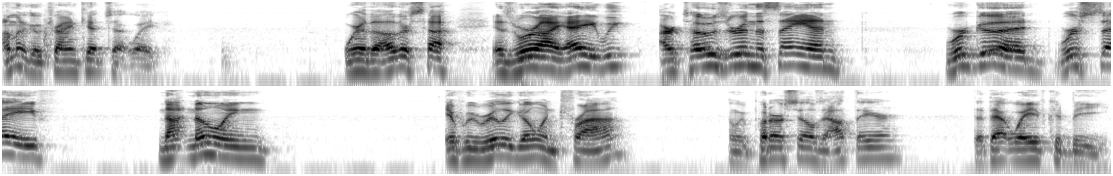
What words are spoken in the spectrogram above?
am going to go try and catch that wave. Where the other side is, we're like, hey, we our toes are in the sand, we're good, we're safe, not knowing if we really go and try and we put ourselves out there, that that wave could be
